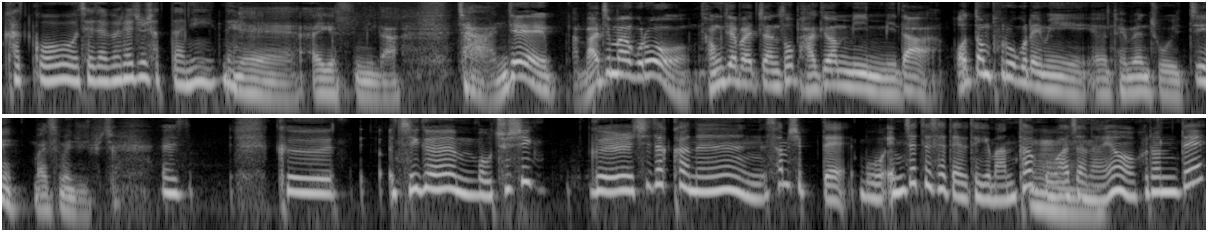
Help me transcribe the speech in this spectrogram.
갖고 제작을 해주셨다니. 네. 네, 알겠습니다. 자, 이제 마지막으로 경제발전소 박연미입니다. 어떤 프로그램이 되면 좋을지 말씀해 주십시오. 그 지금 뭐 주식 을 시작하는 30대 뭐 MZ 세대 되게 많다고 음. 하잖아요. 그런데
